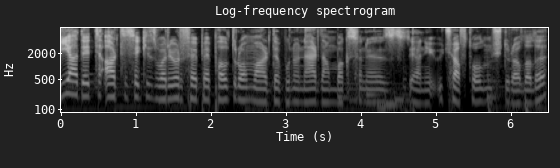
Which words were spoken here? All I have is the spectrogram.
bir adet artı 8 varıyor FP Paldron vardı. Bunu nereden baksanız yani 3 hafta olmuştur alalı.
